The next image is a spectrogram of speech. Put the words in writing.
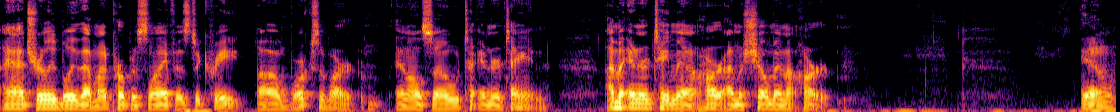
And I truly believe that my purpose in life is to create um, works of art and also to entertain. I'm an entertainment at heart. I'm a showman at heart you know,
